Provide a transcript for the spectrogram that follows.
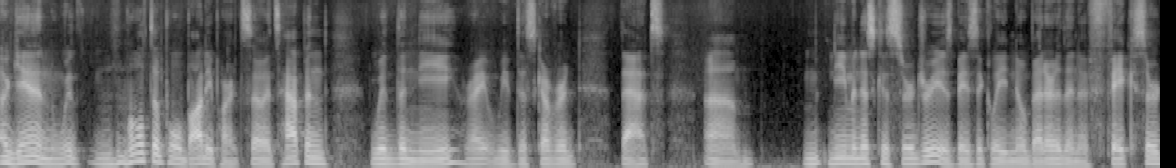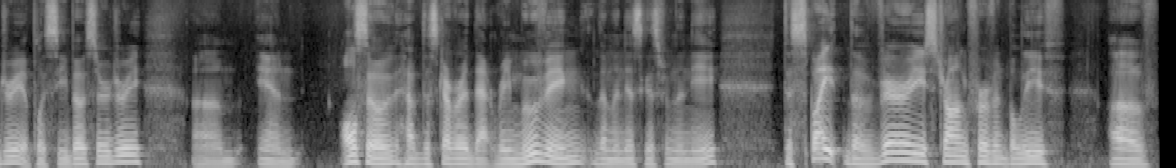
again with multiple body parts. So it's happened with the knee, right? We've discovered that um, knee meniscus surgery is basically no better than a fake surgery, a placebo surgery. Um, and also have discovered that removing the meniscus from the knee, despite the very strong, fervent belief of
